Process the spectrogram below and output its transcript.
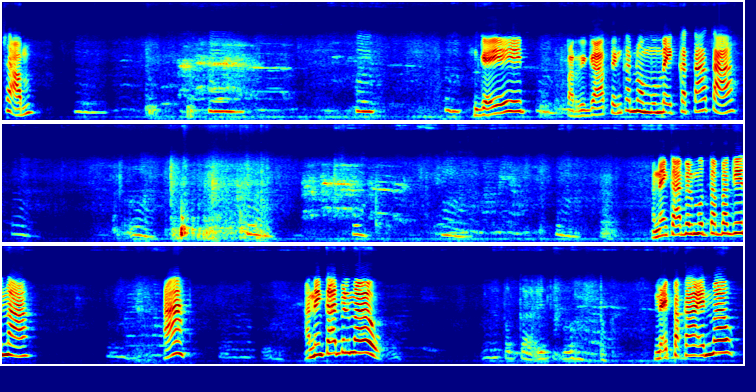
Sam? Gay, parigatin ka no, may katata. Ano yung kabil mo tabagina? Ha? Ano yung kabil mo? Pagkain po. Naipakain mo?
